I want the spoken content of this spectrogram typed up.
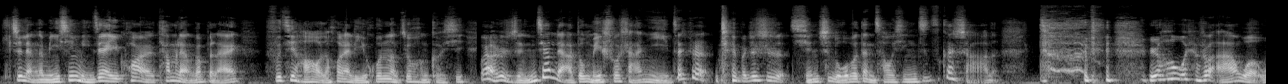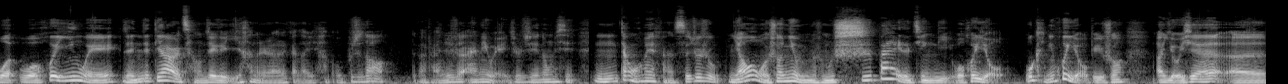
这两个明星明在一块儿，他们两个本来。夫妻好好的，后来离婚了，最后很可惜。我想说，人家俩都没说啥，你在这 对吧？这是咸吃萝卜淡操心，这是干啥呢？然后我想说啊，我我我会因为人家第二层这个遗憾的人而感到遗憾，我不知道，对吧？反正就是 anyway，就是这些东西。嗯，但我后面反思，就是你要问我说你有没有什么失败的经历，我会有，我肯定会有。比如说啊，有一些呃，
